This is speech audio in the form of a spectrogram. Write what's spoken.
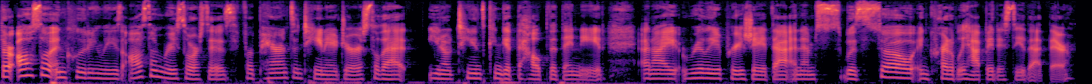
They're also including these awesome resources for parents and teenagers so that you know teens can get the help that they need. And i really appreciate that. And i was so incredibly happy to see that there.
